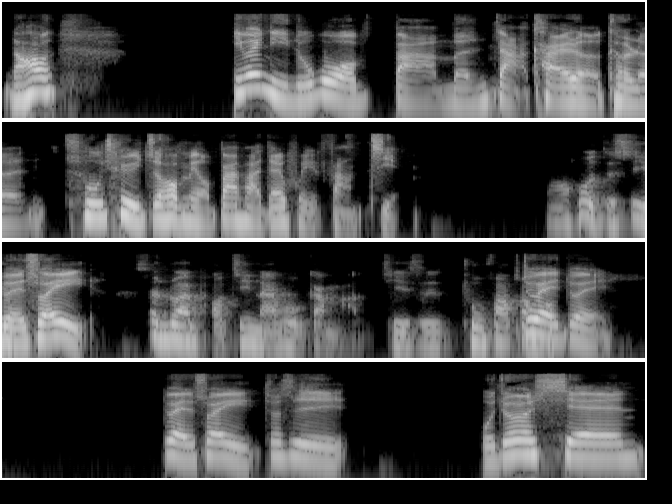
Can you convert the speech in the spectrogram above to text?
然后因为你如果把门打开了，可能出去之后没有办法再回房间，然后或者是对，所以趁乱跑进来或干嘛，其实突发状况。对对。对，所以就是我就先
